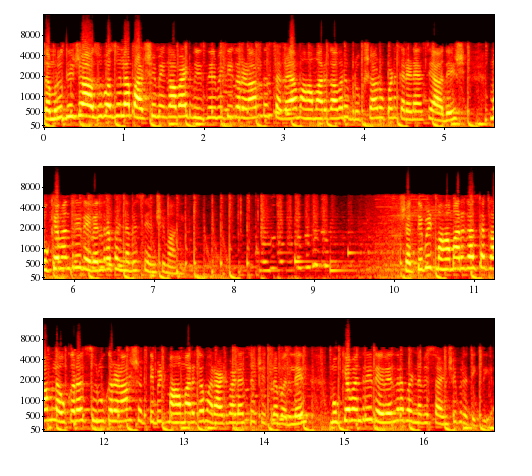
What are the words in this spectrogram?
समृद्धीच्या आजूबाजूला पाचशे मेगावॅट वीज निर्मिती करणार तर सगळ्या महामार्गावर वृक्षारोपण करण्याचे आदेश मुख्यमंत्री देवेंद्र फडणवीस यांची माहिती. शक्तीपीठ महामार्गाचं काम लवकरच सुरू करणार. शक्तीपीठ महामार्ग मराठवाड्याचं चित्र बदलेल. मुख्यमंत्री देवेंद्र फडणवीसांची प्रतिक्रिया.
